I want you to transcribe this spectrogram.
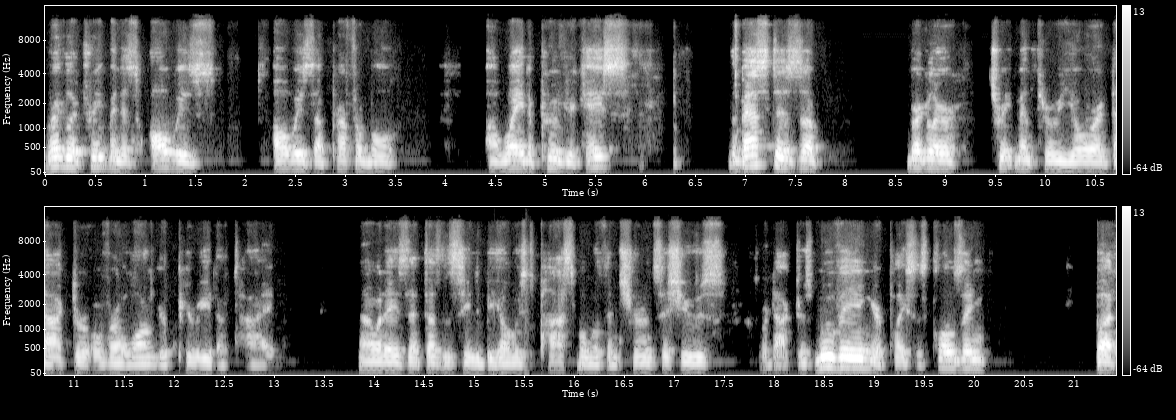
Regular treatment is always, always a preferable uh, way to prove your case. The best is a regular treatment through your doctor over a longer period of time. Nowadays, that doesn't seem to be always possible with insurance issues or doctors moving or places closing. But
